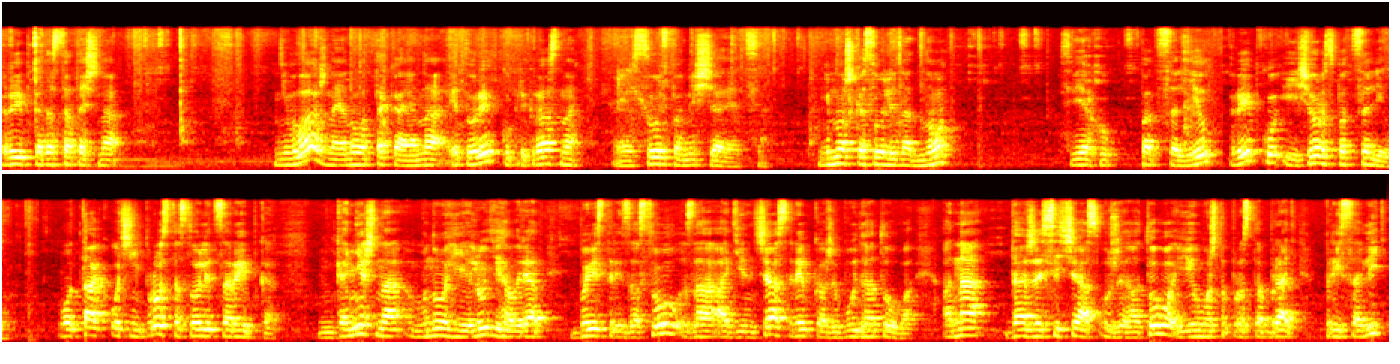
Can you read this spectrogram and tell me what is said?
Рыбка достаточно не влажная, но вот такая. На эту рыбку прекрасно э, соль помещается. Немножко соли на дно. Сверху подсолил рыбку и еще раз подсолил. Вот так очень просто солится рыбка. Конечно, многие люди говорят, быстрый засол, за один час рыбка уже будет готова. Она даже сейчас уже готова, ее можно просто брать, присолить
